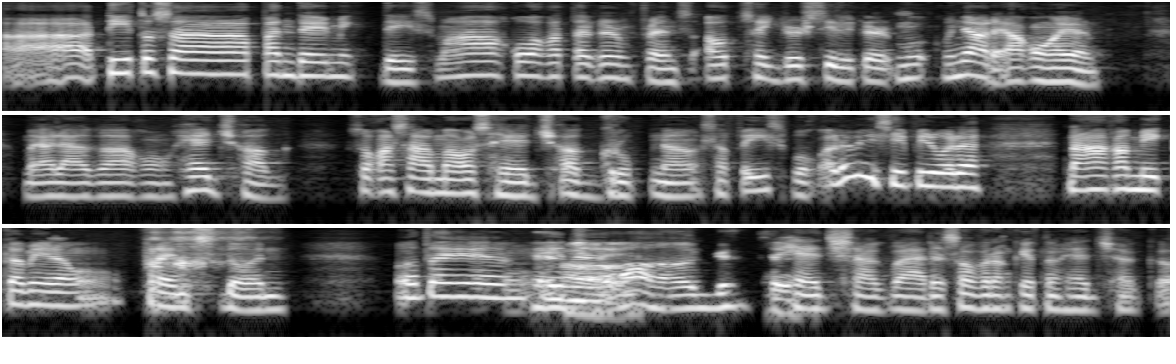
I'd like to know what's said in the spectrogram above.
ah, dito sa pandemic days, makakakuha ka talaga ng friends outside your circle. Mu- Kunyari, ako ngayon, may alaga akong hedgehog. So, kasama ako sa hedgehog group na sa Facebook. Alam mo, isipin mo na nakaka-make kami ng friends doon. O tayo yung ina, Hedgehog. hedgehog, pare. Sobrang cute ng hedgehog ko.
